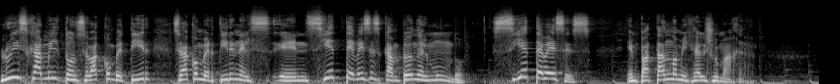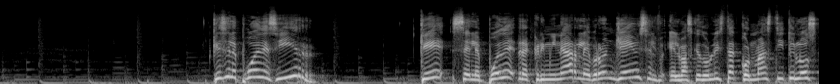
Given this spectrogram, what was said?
Lewis Hamilton se va a convertir, se va a convertir en, el, en siete veces campeón del mundo. Siete veces, empatando a Michael Schumacher. ¿Qué se le puede decir? ¿Qué se le puede recriminar? LeBron James, el, basquetbolista con más títulos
